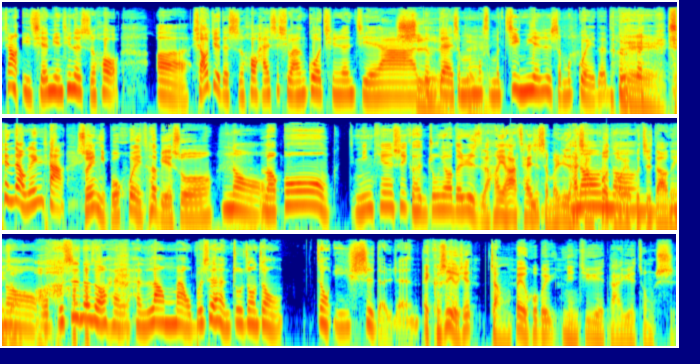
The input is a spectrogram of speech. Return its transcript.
像以前年轻的时候，呃，小姐的时候还是喜欢过情人节呀，对不对？什么什么纪念日什么鬼的，对不对？现在我跟你讲，所以你不会特别说，no，老公，明天是一个很重要的日子，然后要他猜是什么日子，他想破头也不知道那种。我不是那种很很浪漫，我不是很注重这种这种仪式的人。哎，可是有些长辈会不会年纪越大越重视？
